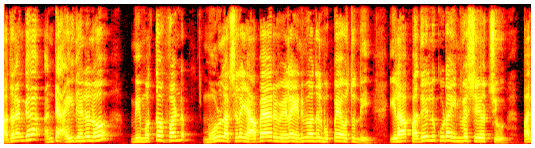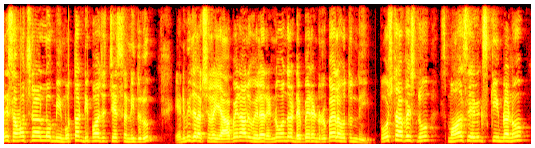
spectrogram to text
అదనంగా అంటే ఐదేళ్ళలో మీ మొత్తం ఫండ్ మూడు లక్షల యాభై ఆరు వేల ఎనిమిది వందల ముప్పై అవుతుంది. ఇలా పదేళ్ళు కూడా ఇన్వెస్ట్ చేయొచ్చు. పది సంవత్సరాల్లో మీ మొత్తం డిపాజిట్ చేసిన నిధులు ఎనిమిది లక్షల యాభై నాలుగు వేల రెండు వందల డెబ్బై రెండు రూపాయలు అవుతుంది. పోస్ట్ ఆఫీస్ను స్మాల్ సేవింగ్స్ స్కీమ్లను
